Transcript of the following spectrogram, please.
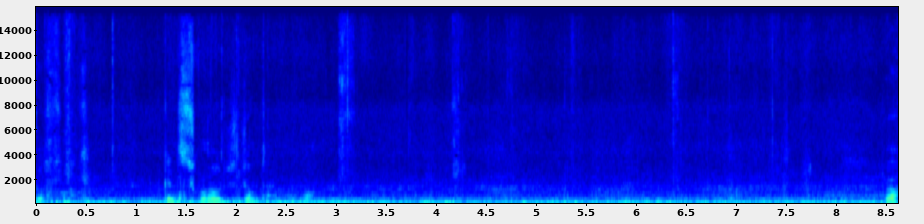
the fuck? Fucking squirrel just jumped on me, bro. Bro.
